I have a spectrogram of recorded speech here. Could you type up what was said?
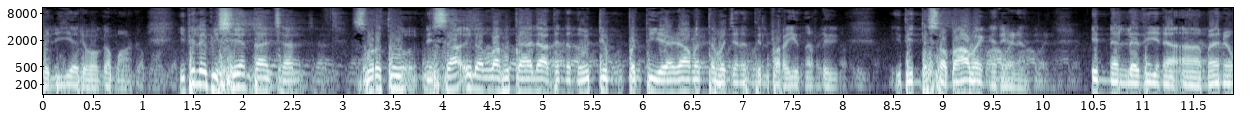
വലിയ രോഗമാണ്. ഇതിലെ വിഷയം എന്താ വെച്ചാൽ സൂറത്തു നിസാഇൽ അള്ളാഹു താല അതിന്റെ നൂറ്റി മുപ്പത്തി ഏഴാമത്തെ വചനത്തിൽ പറയുന്നുണ്ട്. ഇതിന്റെ സ്വഭാവം എങ്ങനെയാണ്? ഇന്നല്ലദീന ആമനു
